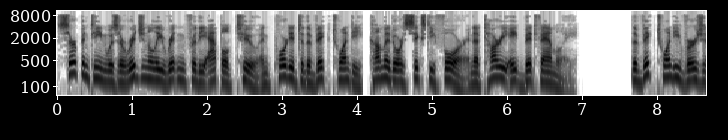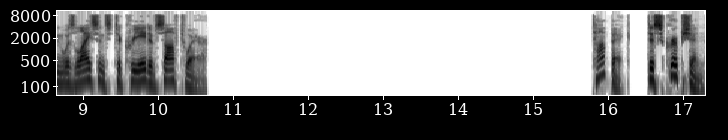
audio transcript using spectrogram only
Serpentine was originally written for the Apple II and ported to the VIC-20, Commodore 64 and Atari 8-bit family. The VIC-20 version was licensed to Creative Software. Description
